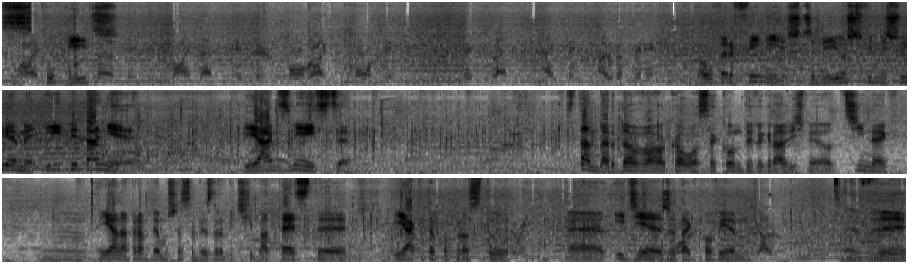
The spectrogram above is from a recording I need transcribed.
skupić. Over finish, czyli już finiszujemy. I pytanie, jak z miejscem? Standardowo około sekundy wygraliśmy odcinek. Mm, Ja naprawdę muszę sobie zrobić chyba testy, jak to po prostu e, idzie, że tak powiem, w,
